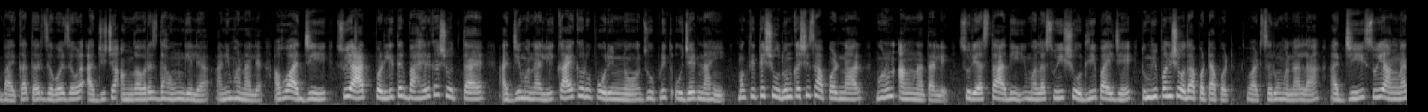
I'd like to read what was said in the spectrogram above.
बायका तर जवळजवळ आजीच्या अंगावरच धावून गेल्या आणि म्हणाल्या अहो आजी सुई आत पडली तर बाहेर का शोधताय? आजी म्हणाली काय करू पोरींनो झोपडीत उजेड नाही. मग तिथे शोधून कशी सापडणार? म्हणून अंगणात आले. सूर्यास्त आधी मला सुई शोधली पाहिजे तुम्ही पण शोधा पटापट. वाटसरू म्हणाला आजी सुई अंगणात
